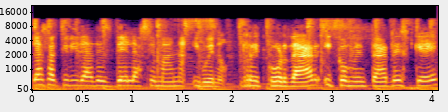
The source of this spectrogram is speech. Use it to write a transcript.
las actividades de la semana y bueno, recordar y comentarles que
